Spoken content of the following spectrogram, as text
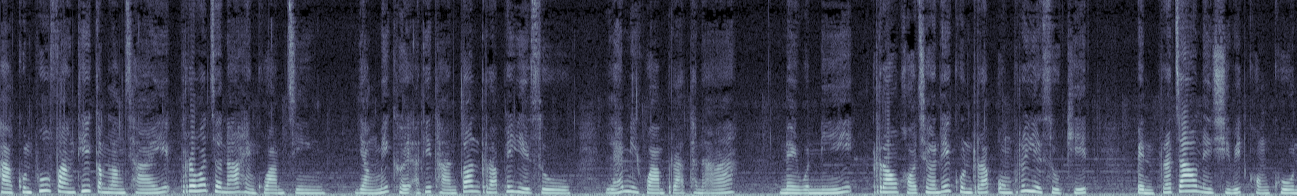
หากคุณผู้ฟังที่กำลังใช้พระวจนะแห่งความจริง ยังไม่เคยอธิษฐานต้อนรับพระเยซู และมีความปรารถนา ในวันนี้เราขอเชิญให้คุณรับองค์พระเยซูคริสต์เป็นพระเจ้าในชีวิตของคุณ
